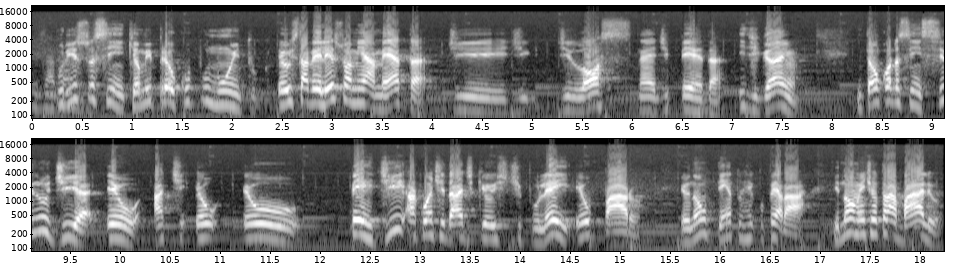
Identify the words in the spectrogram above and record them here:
Exatamente. Por isso, assim, que eu me preocupo muito. Eu estabeleço a minha meta de, de, de loss, né, de perda e de ganho. Então, quando assim, se no dia eu, eu, eu perdi a quantidade que eu estipulei, eu paro. Eu não tento recuperar. E normalmente eu trabalho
